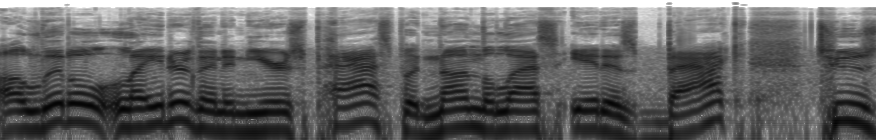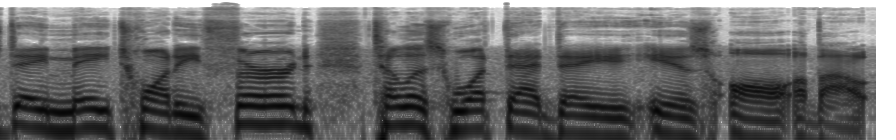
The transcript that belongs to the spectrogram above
a little later than in years past, but nonetheless, it is back Tuesday, May 23rd. Tell us what that day is all about.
